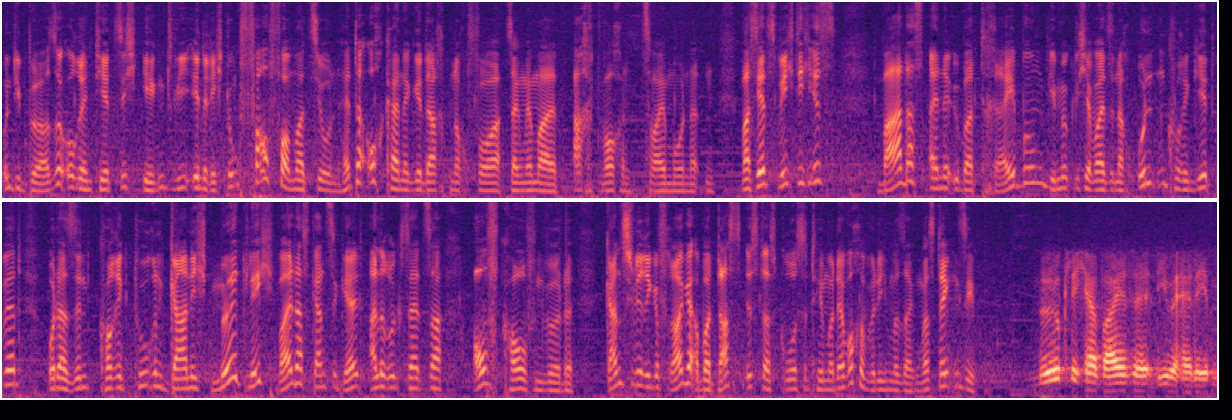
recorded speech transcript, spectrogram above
und die Börse orientiert sich irgendwie in Richtung V-Formation. Hätte auch keiner gedacht, noch vor, sagen wir mal, acht Wochen, zwei Monaten. Was jetzt wichtig ist, war das eine Übertreibung, die möglicherweise nach unten korrigiert wird, oder sind Korrekturen gar nicht möglich, weil das ganze Geld alle Rücksetzer aufkaufen würde? Ganz schwierige Frage, aber das ist das große Thema der Woche, würde ich mal sagen. Was denken Sie? Möglicherweise, liebe Herr Leben,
